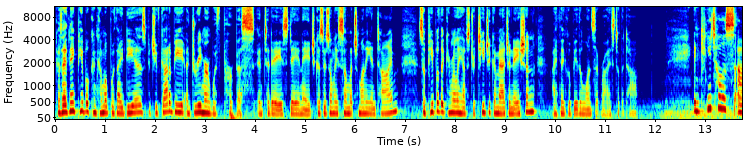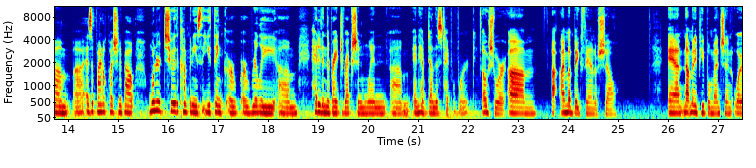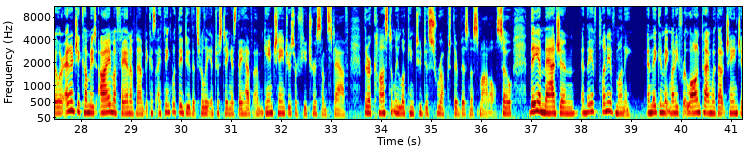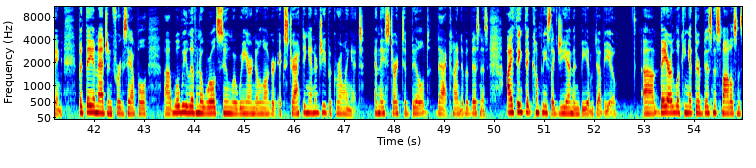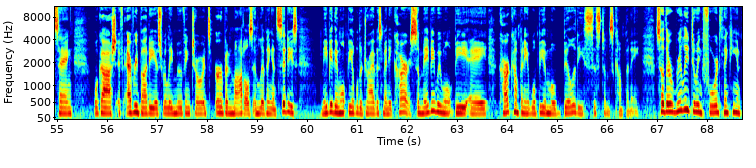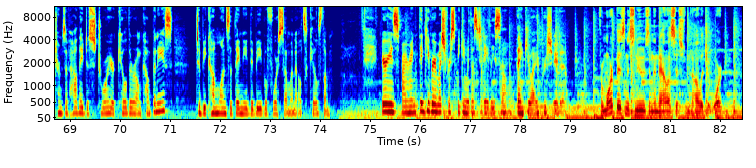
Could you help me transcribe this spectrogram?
because I think people can come up with ideas, but you've got to be a dreamer with purpose in today's day and age because there's only so much money and time. So people that can really have strategic imagination, I think, will be the ones that rise to the top. And can you tell us, um, uh, as a final question, about one or two of the companies that you think are, are really um, headed in the right direction when um, and have done this type of work? Oh, sure. Um, I- am a big fan of Shell. And not many people mention oil or energy companies. I'm a fan of them because I think what they do that's really interesting is they have um, game changers or futurists on staff that are constantly looking to disrupt their business model. So they imagine, and they have plenty of money and they can make money for a long time without changing. But they imagine, for example, uh, will we live in a world soon where we are no longer extracting energy but growing it? And they start to build that kind of a business. I think that companies like GM and BMW um, they are looking at their business models and saying, well, gosh, if everybody is really moving towards urban models and living in cities, maybe they won't be able to drive as many cars. So maybe we won't be a car company, we'll be a mobility systems company. So they're really doing forward thinking in terms of how they destroy or kill their own companies to become ones that they need to be before someone else kills them. Very inspiring. Thank you very much for speaking with us today, Lisa. Thank you. I appreciate it. For more business news and analysis from Knowledge at Wharton,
